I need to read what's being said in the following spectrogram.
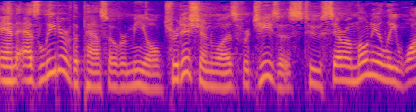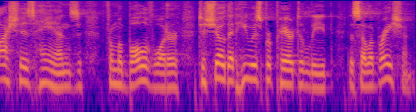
And as leader of the Passover meal, tradition was for Jesus to ceremonially ceremonially wash his hands from a bowl of water to show that he was prepared to lead the celebration.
